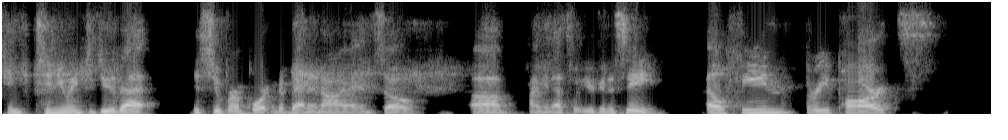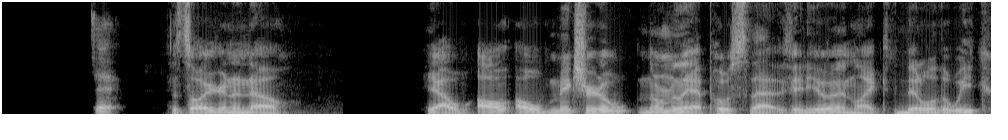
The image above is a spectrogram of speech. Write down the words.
continuing to do that is super important to Ben and I. And so, um, I mean, that's what you're going to see. Elfine, three parts. That's it. That's all you're going to know. Yeah, I'll I'll make sure to. Normally, I post that video in like middle of the week.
